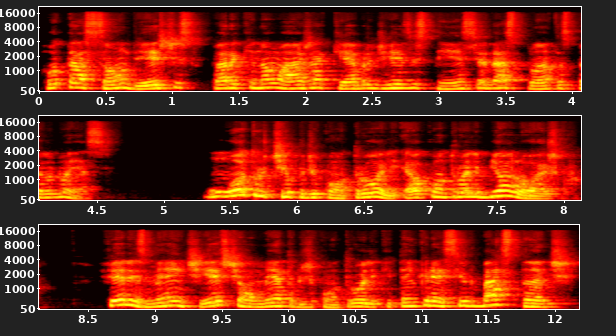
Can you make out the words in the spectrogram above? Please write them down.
rotação destes para que não haja quebra de resistência das plantas pela doença. Um outro tipo de controle é o controle biológico. Felizmente, este é um método de controle que tem crescido bastante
